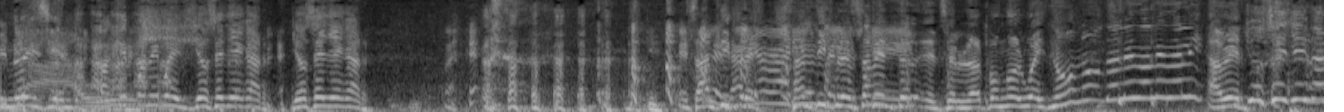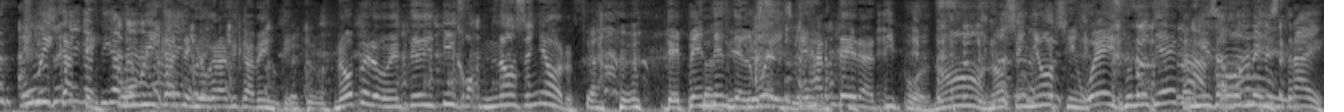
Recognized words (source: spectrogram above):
Y no diciendo, ¿para qué pone pues? Yo sé llegar, yo sé llegar. Santi, Santi préstame que- el, el celular, pongo el Waze. No, no, dale, dale, dale. A ver, Yo sé llegar. sé ubícate, llegar, ubícate geográficamente. No, pero vente y dijo, no señor, dependen del Waze, qué jartera, tipo. No, no señor, sin Waze, uno llega. Y esa voz me distrae.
